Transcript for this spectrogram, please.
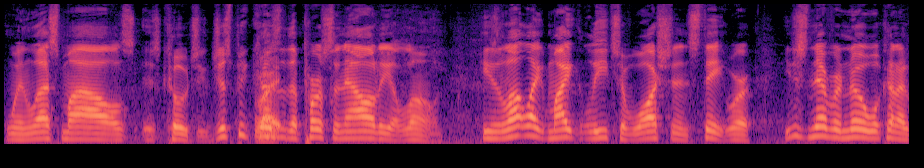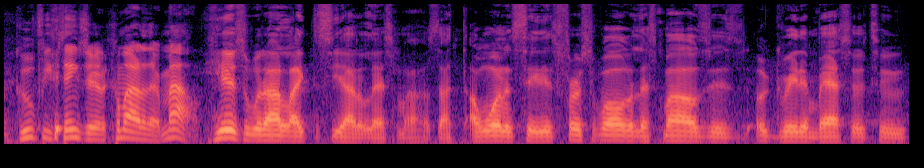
when Les Miles is coaching, just because Right. of the personality alone. He's a lot like Mike Leach of Washington State, where you just never know what kind of goofy things are going to come out of their mouth. Here's what I like to see out of Les Miles. I, I want to say this. First of all, Les Miles is a great ambassador to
